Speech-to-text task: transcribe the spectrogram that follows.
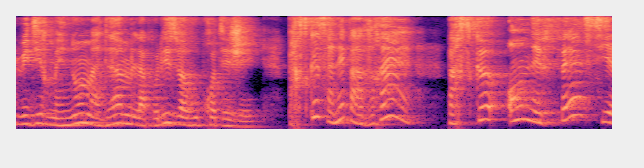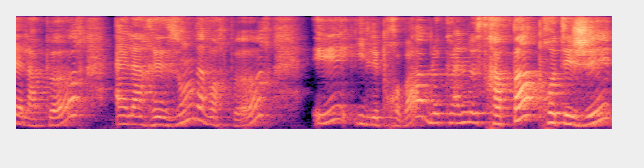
lui dire mais non madame, la police va vous protéger. Parce que ça n'est pas vrai. Parce que, en effet, si elle a peur, elle a raison d'avoir peur et il est probable qu'elle ne sera pas protégée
